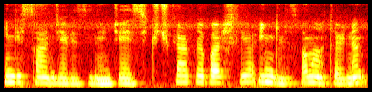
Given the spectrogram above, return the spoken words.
Hindistan cevizinin C'si küçük harfle başlıyor. İngiliz anahtarının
